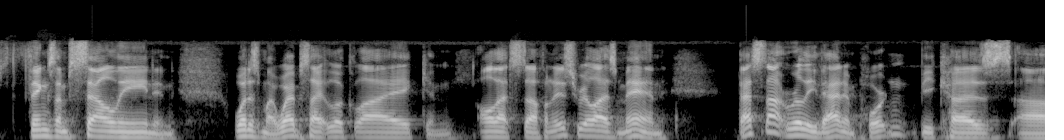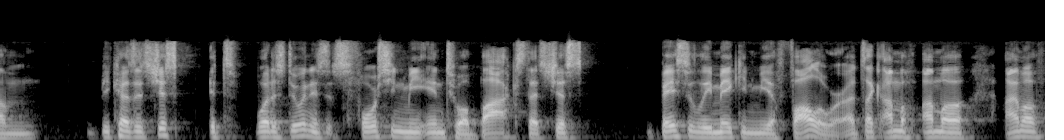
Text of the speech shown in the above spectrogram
things I'm selling and what does my website look like and all that stuff. And I just realized, man, that's not really that important because um, because it's just it's what it's doing is it's forcing me into a box that's just basically making me a follower. It's like I'm a I'm a I'm a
